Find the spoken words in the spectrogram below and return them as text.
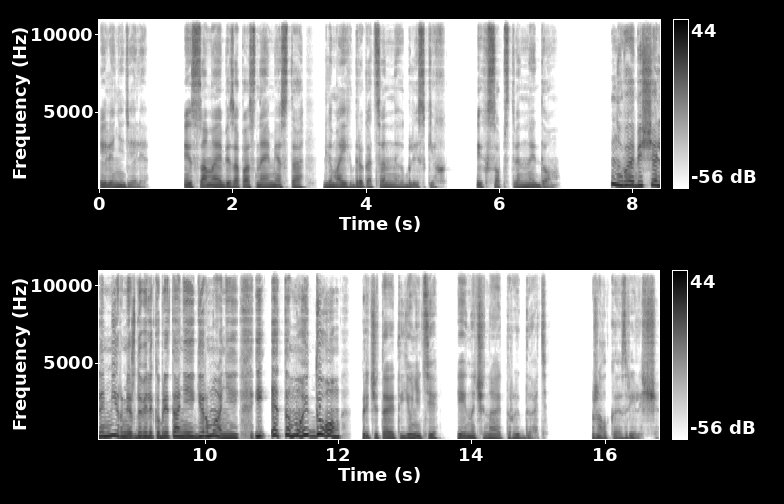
или недели. И самое безопасное место для моих драгоценных близких — их собственный дом. «Но вы обещали мир между Великобританией и Германией, и это мой дом!» — причитает Юнити и начинает рыдать. Жалкое зрелище.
